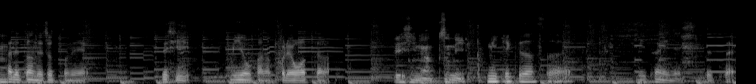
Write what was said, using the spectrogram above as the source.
めされたんで、ちょっとね、ぜひ見ようかな、これ終わったら。ぜひ夏に。見てください。見たいね、絶対。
